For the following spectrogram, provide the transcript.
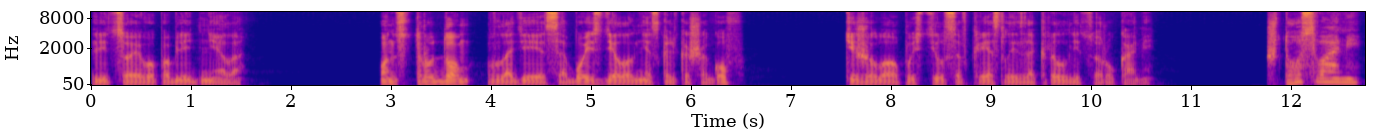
Лицо его побледнело. Он с трудом, владея собой, сделал несколько шагов, тяжело опустился в кресло и закрыл лицо руками. «Что с вами?»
